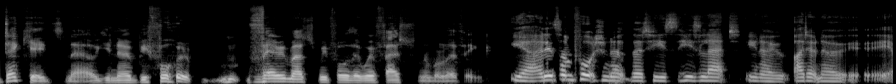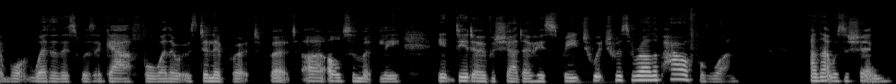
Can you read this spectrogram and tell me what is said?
decades now you know before very much before they were fashionable i think yeah, and it's unfortunate that he's he's let you know. I don't know what whether this was a gaffe or whether it was deliberate, but uh, ultimately it did overshadow his speech, which was a rather powerful one, and that was a shame.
